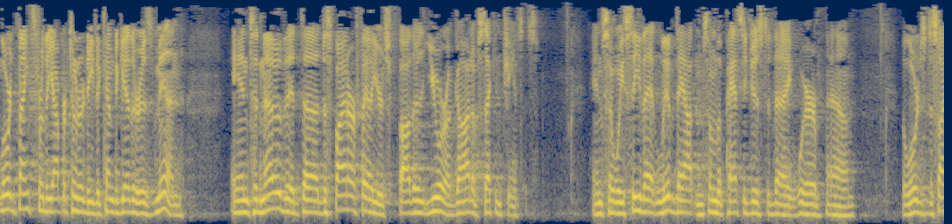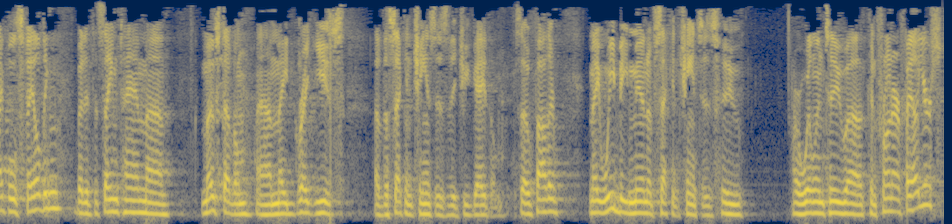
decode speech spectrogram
Lord, thanks for the opportunity to come together as men and to know that uh, despite our failures, Father, you are a God of second chances. And so we see that lived out in some of the passages today where uh, the Lord's disciples failed him, but at the same time, uh, most of them uh, made great use of the second chances that you gave them. So, Father, may we be men of second chances who are willing to uh, confront our failures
